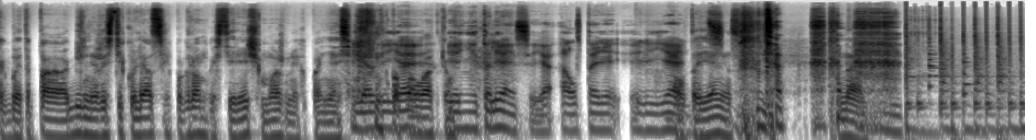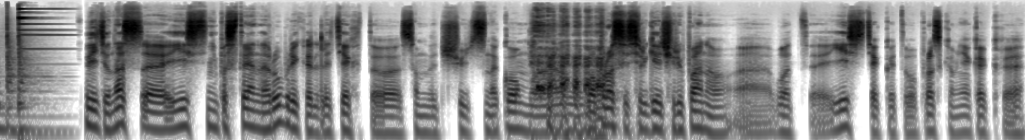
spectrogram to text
как бы это по обильной жестикуляции, по громкости речи можно их понять я, по я, повадкам. Я не итальянец, я алтаянец. Алтаянец? Да. Видите, у нас э, есть непостоянная рубрика для тех, кто со мной чуть-чуть знаком. Э, вопросы Сергея Черепанова. А, вот, э, есть у тебя какой-то вопрос ко мне, как, э,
